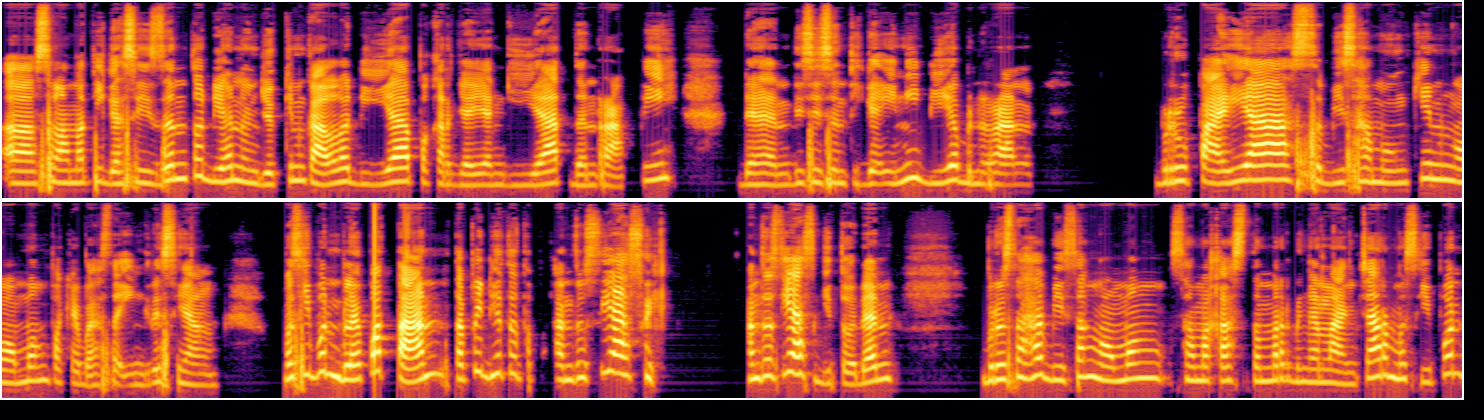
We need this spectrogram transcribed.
uh, selama tiga season tuh dia nunjukin kalau dia pekerja yang giat dan rapi dan di season 3 ini dia beneran berupaya sebisa mungkin ngomong pakai bahasa Inggris yang meskipun belepotan tapi dia tetap antusias antusias gitu dan berusaha bisa ngomong sama customer dengan lancar meskipun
